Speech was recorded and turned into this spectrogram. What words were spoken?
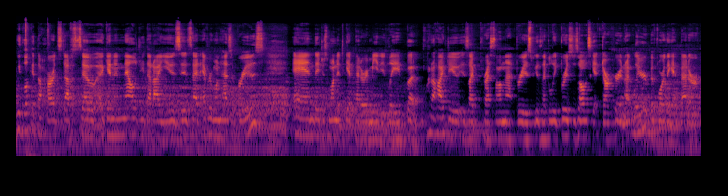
we look at the hard stuff. So again, an analogy that I use is that everyone has a bruise, and they just wanted to get better immediately. But what I do is I press on that bruise because I believe bruises always get darker and uglier before they get better.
